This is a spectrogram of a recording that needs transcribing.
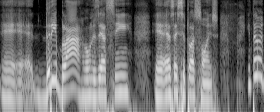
é, driblar, vamos dizer assim, é, essas situações. Então eu,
